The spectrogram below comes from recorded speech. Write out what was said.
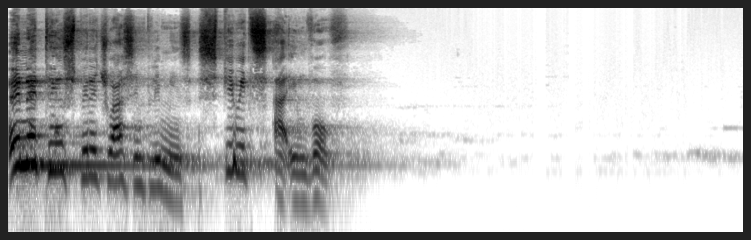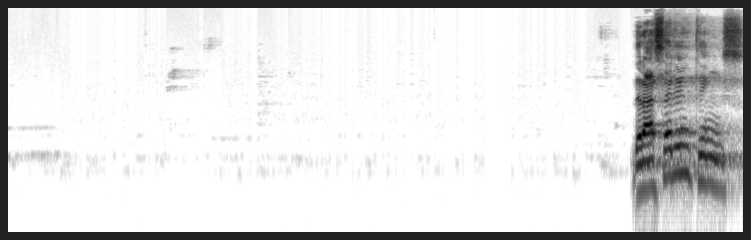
Anything spiritual simply means spirits are involved. There are certain things,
